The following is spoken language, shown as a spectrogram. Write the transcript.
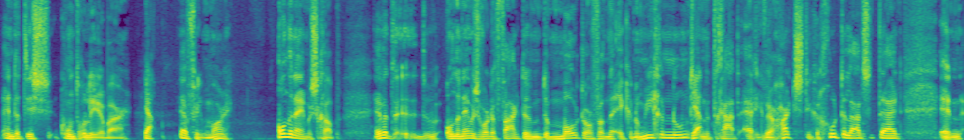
En dat is controleerbaar. Ja. Ja, vind ik mooi. Ondernemerschap. want eh, ondernemers worden vaak de, de, motor van de economie genoemd. En het gaat eigenlijk weer hartstikke goed de laatste tijd. En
